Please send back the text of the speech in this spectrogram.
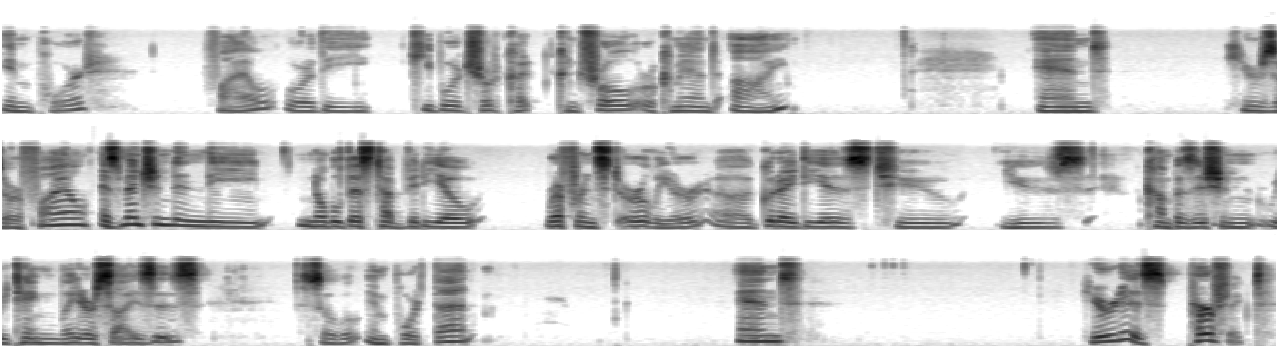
Import, File, or the keyboard shortcut Control or Command I. And Here's our file. As mentioned in the Noble Desktop video referenced earlier, uh, good ideas to use composition retain layer sizes. So we'll import that. And here it is, perfect.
